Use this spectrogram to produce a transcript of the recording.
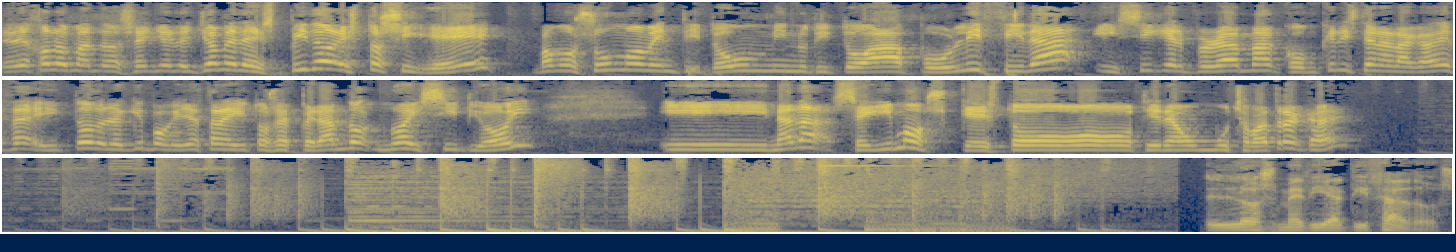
Te dejo los mandos, señores. Yo me despido. Esto sigue, ¿eh? Vamos un momentito, un minutito a publicidad y sigue el programa con Cristian a la cabeza y todo el equipo que ya están ahí todos esperando. No hay sitio hoy. Y nada, seguimos, que esto tiene aún mucha matraca, ¿eh? Los mediatizados.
